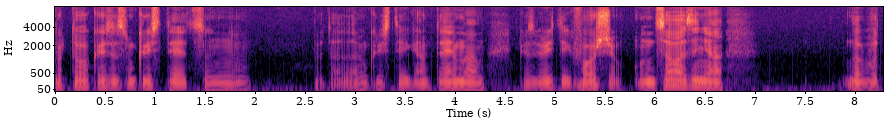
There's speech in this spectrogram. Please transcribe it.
par to, ka es esmu kristietis un par tādām kristīgām tēmām, kas bija rītīgi forši. Un savā ziņā varbūt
